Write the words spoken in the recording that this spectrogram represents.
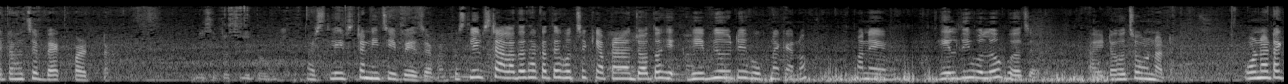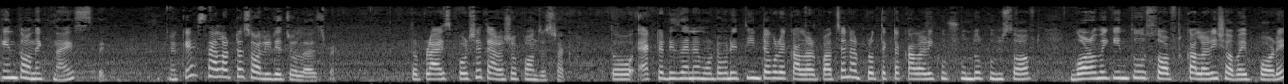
এটা হচ্ছে ব্যাক পার্টটা আর স্লিভসটা নিচেই পেয়ে যাবেন। তো স্লিভসটা আলাদা থাকাতে হচ্ছে কি, আপনারা যত হেভি ওয়েটই হোক না কেন মানে হেলদি হলেও হয়ে যাবে। আর এটা হচ্ছে ওড়নাটা। ওড়নাটা কিন্তু অনেক নাইস ওকে স্যালাডটা সলিডে চলে আসবে। তো প্রাইস পড়ছে তেরোশো পঞ্চাশ টাকা। তো একটা ডিজাইনের মোটামুটি তিনটা করে কালার পাচ্ছেন আর প্রত্যেকটা কালারই খুব সুন্দর, খুবই সফট গরমে কিন্তু সফট কালারই সবাই পরে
